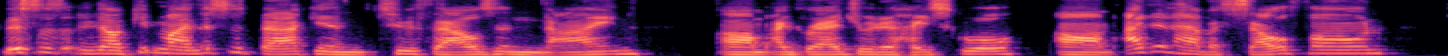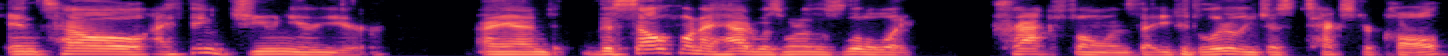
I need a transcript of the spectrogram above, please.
this is you know keep in mind this is back in 2009 um, i graduated high school um, i didn't have a cell phone until i think junior year and the cell phone i had was one of those little like track phones that you could literally just text or call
